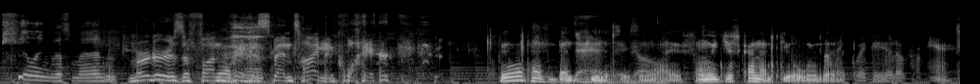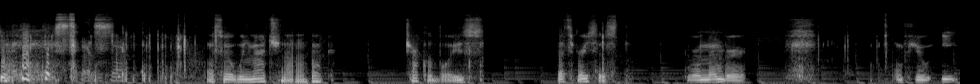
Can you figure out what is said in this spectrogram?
killing this man. Murder is a fun way to spend time in choir. We all have bad There you penises go. in life, and we just kind of deal with I it. think we could get up from here. What's Yeah, we can. Also, we match now. Look, chocolate boys. That's racist. Remember, if you eat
